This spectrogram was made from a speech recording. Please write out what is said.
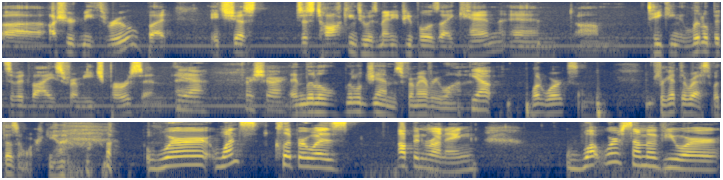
uh, ushered me through, but it's just just talking to as many people as I can and um, taking little bits of advice from each person. And, Yeah, for sure. and little little gems from everyone. Yep. What works and forget the rest. What doesn't work, you know. Were once Clipper was up and running, what were some of your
